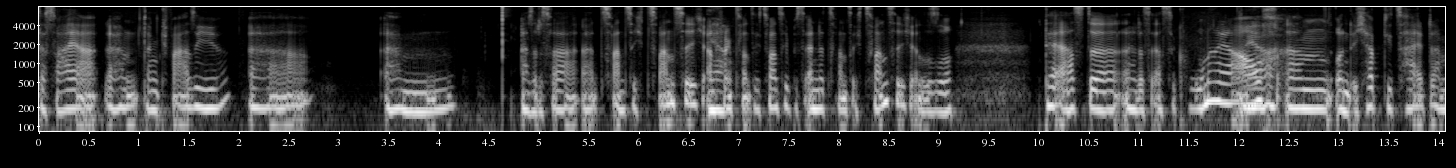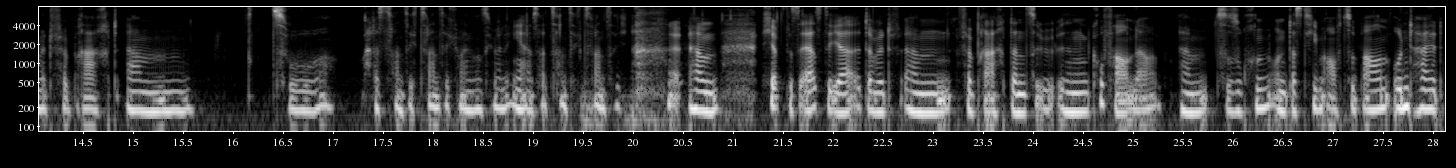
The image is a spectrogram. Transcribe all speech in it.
das war ja ähm, dann quasi äh, also das war äh, 2020, Anfang ja. 2020 bis Ende 2020, also so der erste, äh, das erste Corona-Jahr auch. Ja. Ähm, und ich habe die Zeit damit verbracht, ähm, zu war das 2020? Kann man sonst überlegen? Ja, es war 2020. ähm, ich habe das erste Jahr damit ähm, verbracht, dann zu, einen Co-Founder ähm, zu suchen und das Team aufzubauen und halt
